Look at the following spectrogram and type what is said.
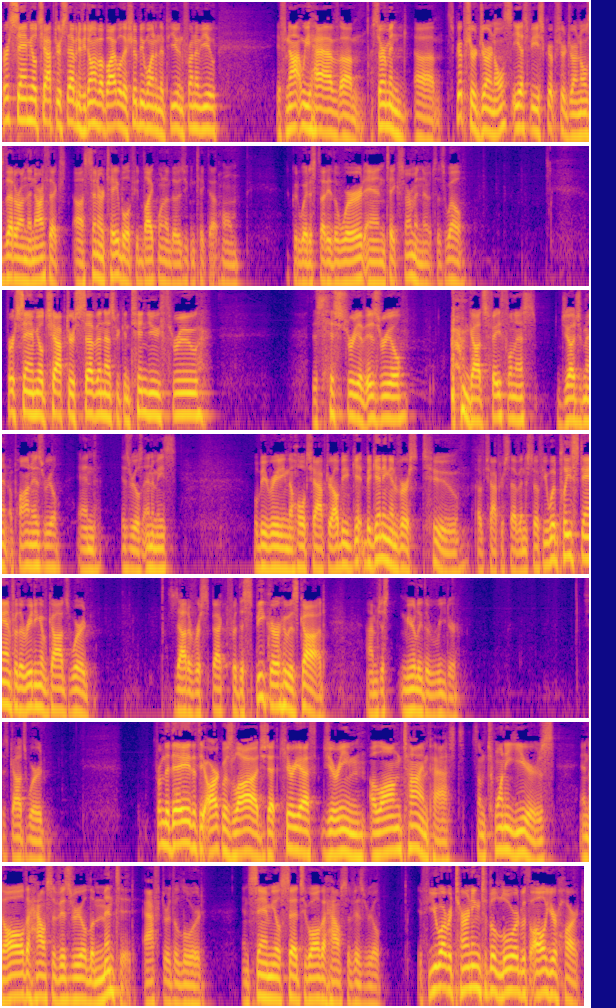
1 Samuel chapter 7. If you don't have a Bible, there should be one in the pew in front of you. If not, we have um, sermon uh, scripture journals, ESV scripture journals that are on the Narthex uh, center table. If you'd like one of those, you can take that home. Good way to study the Word and take sermon notes as well. 1 Samuel chapter 7, as we continue through this history of Israel, God's faithfulness, judgment upon Israel, and Israel's enemies. We'll be reading the whole chapter. I'll be beginning in verse 2 of chapter 7. So if you would please stand for the reading of God's word. This is out of respect for the speaker who is God. I'm just merely the reader. This is God's word. From the day that the ark was lodged at Kiriath Jearim, a long time passed, some 20 years, and all the house of Israel lamented after the Lord. And Samuel said to all the house of Israel, if you are returning to the Lord with all your heart,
